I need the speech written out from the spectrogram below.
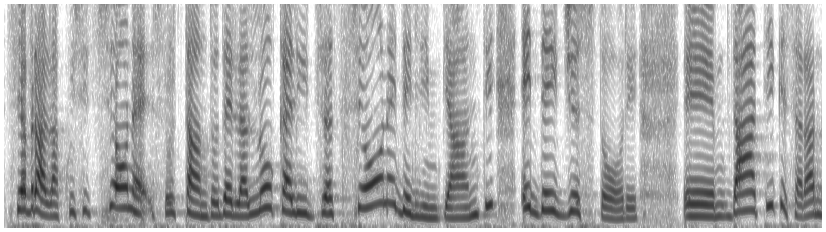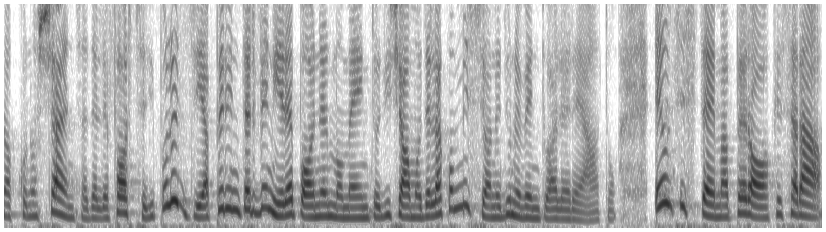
si avrà l'acquisizione soltanto della localizzazione degli impianti e dei gestori, eh, dati che saranno saranno a conoscenza delle forze di polizia per intervenire poi nel momento diciamo, della commissione di un eventuale reato. È un sistema però che sarà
